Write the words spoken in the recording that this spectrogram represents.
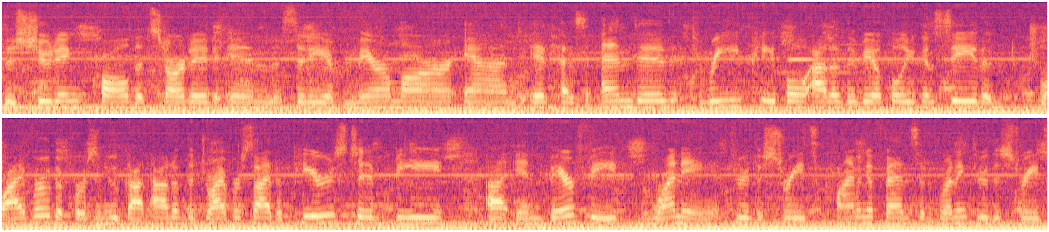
The shooting call that started in the city of Miramar and it has ended. Three people out of the vehicle. You can see the driver, the person who got out of the driver's side, appears to be uh, in bare feet running through the streets, climbing a fence and running through the streets.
